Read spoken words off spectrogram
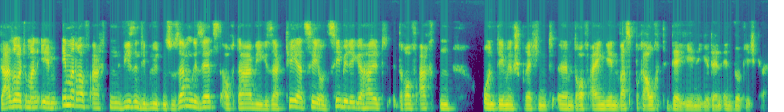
Da sollte man eben immer darauf achten, wie sind die Blüten zusammengesetzt. Auch da, wie gesagt, THC und CBD-Gehalt darauf achten und dementsprechend ähm, darauf eingehen, was braucht derjenige denn in Wirklichkeit.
